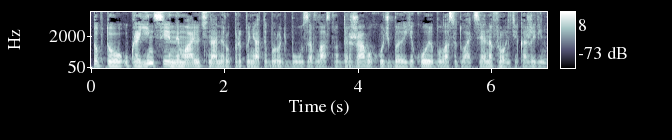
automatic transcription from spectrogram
Тобто українці не мають наміру припиняти боротьбу за власну державу, хоч би якою була ситуація на фронті, каже він.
